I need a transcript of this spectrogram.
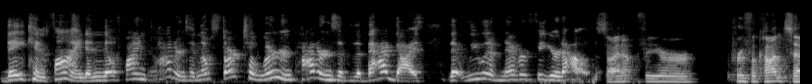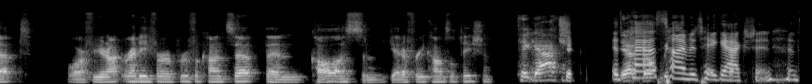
they can find and they'll find Yeah. patterns and they'll start to learn patterns of the bad guys that we would have never figured out. sign up for your proof of concept or if you're not ready for a proof of concept then call us and get a free consultation Take action. It's Yeah, past be- time to take action.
